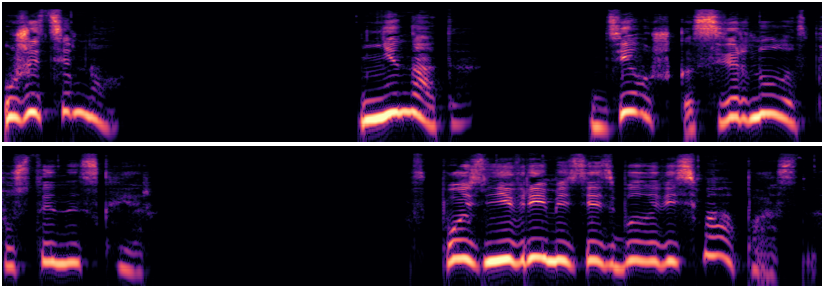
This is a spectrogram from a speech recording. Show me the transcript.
«Уже темно». «Не надо», — девушка свернула в пустынный сквер. В позднее время здесь было весьма опасно,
